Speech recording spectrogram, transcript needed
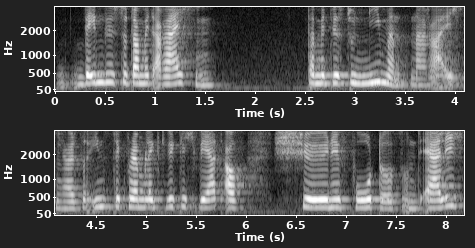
wem wirst du damit erreichen? Damit wirst du niemanden erreichen. Also Instagram legt wirklich Wert auf schöne Fotos. Und ehrlich,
